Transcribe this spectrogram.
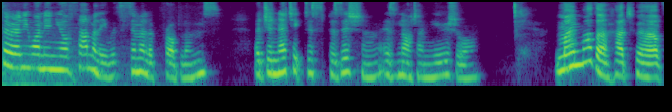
there anyone in your family with similar problems? A genetic disposition is not unusual. My mother had to have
